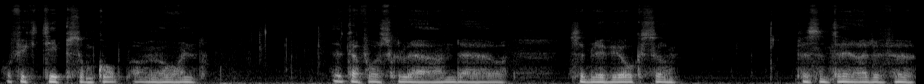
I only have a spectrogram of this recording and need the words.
och fick tips om Kopparmån utanför skolären där. Och så blev vi också presenterade för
